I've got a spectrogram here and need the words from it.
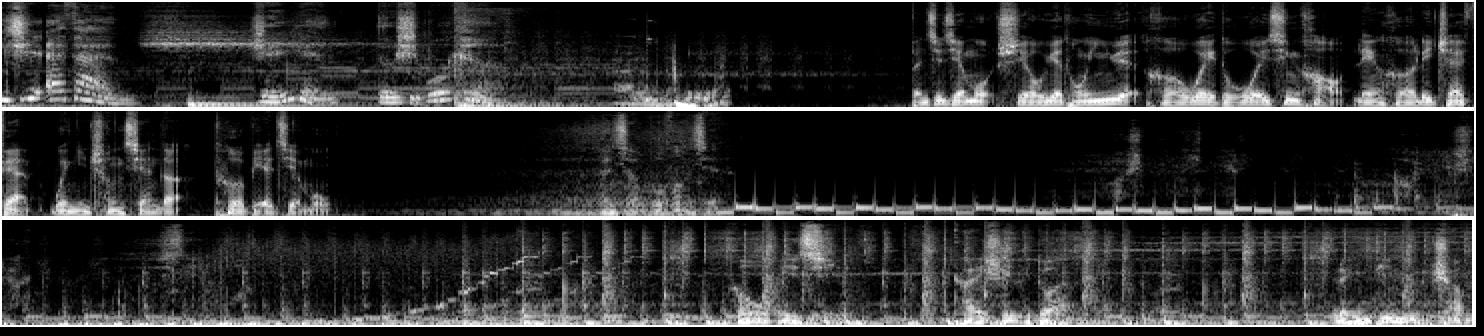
荔枝 FM，人人都是播客。本期节目是由乐童音乐和未读微信号联合荔枝 FM 为您呈现的特别节目。按下播放键。和我一起开始一段聆听旅程。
